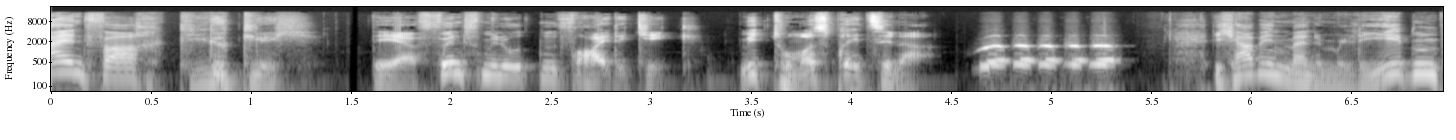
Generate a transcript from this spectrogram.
einfach glücklich. Der 5 Minuten Freudekick mit Thomas Brezina. Ich habe in meinem Leben,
